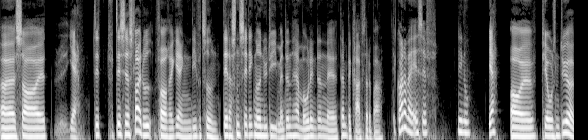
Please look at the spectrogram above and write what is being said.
Uh, så ja, det, det ser sløjt ud for regeringen lige for tiden. Det er der sådan set ikke noget nyt i, men den her måling, den, den bekræfter det bare. Det er godt at være SF lige nu. Og øh, Pia Olsen Dyr,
